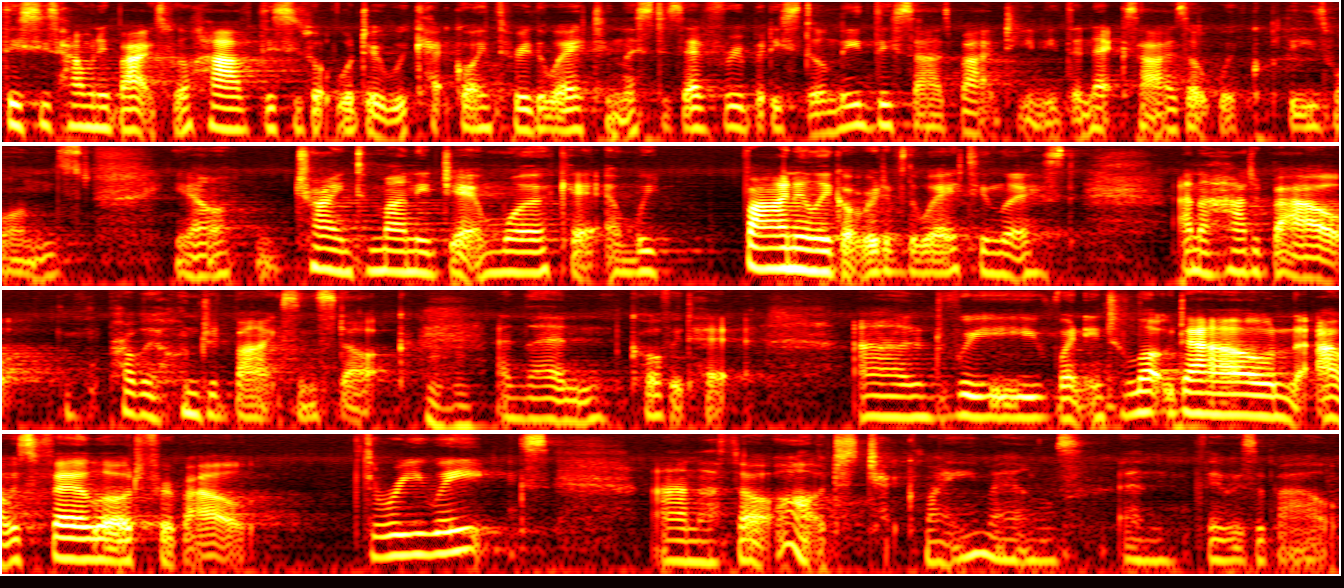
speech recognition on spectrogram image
this is how many bikes we'll have. This is what we'll do. We kept going through the waiting list. Does everybody still need this size bike? Do you need the next size up? We've got these ones. You know, trying to manage it and work it. And we finally got rid of the waiting list. And I had about probably 100 bikes in stock. And then COVID hit. And we went into lockdown. I was furloughed for about three weeks. And I thought, oh, I'll just check my emails. And there was about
